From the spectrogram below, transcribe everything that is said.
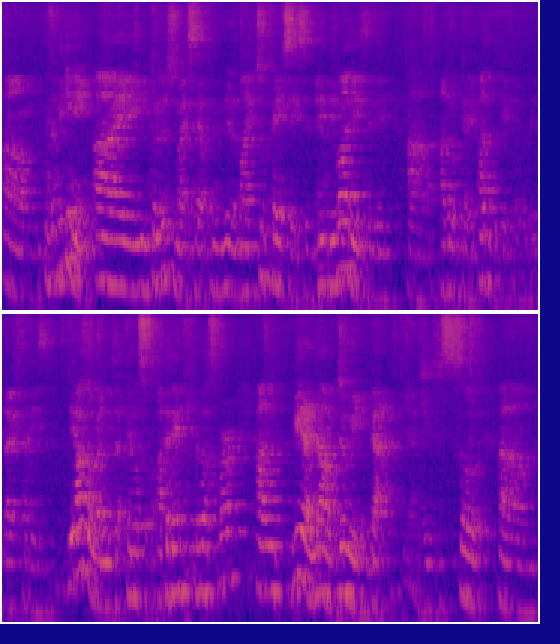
um, in the beginning, I introduced myself, know, my two faces. The, the one is the uh, advocate, advocate of the life studies. The other one is a philosopher, academic philosopher, and we are now doing that. Yes. So, um,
